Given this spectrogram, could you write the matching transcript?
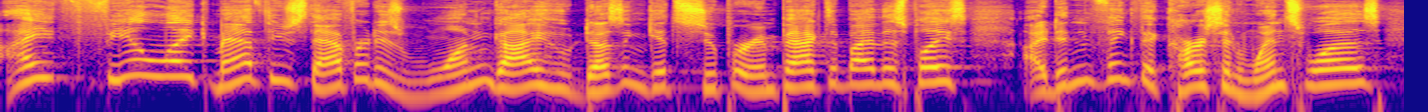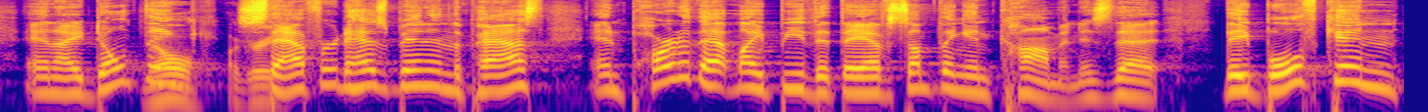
I feel like Matthew Stafford is one guy who doesn't get super impacted by this place. I didn't think that Carson Wentz was, and I don't think agreed. Stafford has been in the past. And part of that might be that they have something in common is that they both can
